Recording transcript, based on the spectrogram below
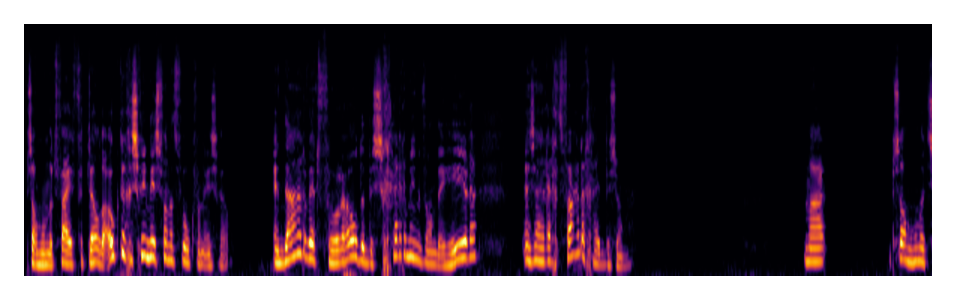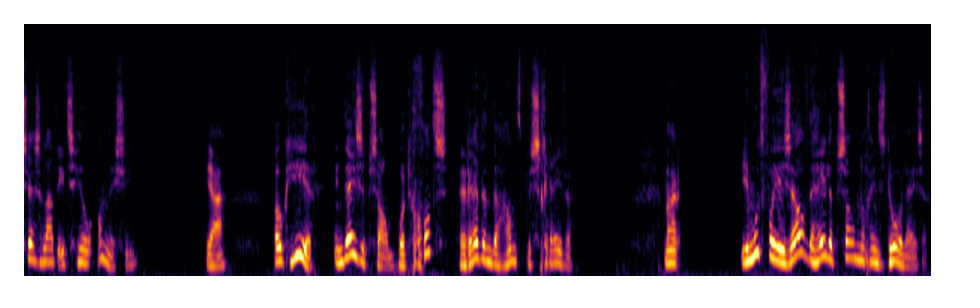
Psalm 105 vertelde ook de geschiedenis van het volk van Israël. En daar werd vooral de bescherming van de Heere en zijn rechtvaardigheid bezongen. Maar Psalm 106 laat iets heel anders zien. Ja, ook hier, in deze psalm, wordt Gods reddende hand beschreven. Maar je moet voor jezelf de hele psalm nog eens doorlezen.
